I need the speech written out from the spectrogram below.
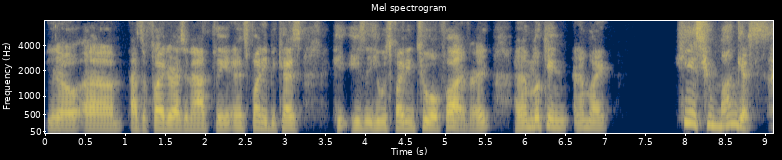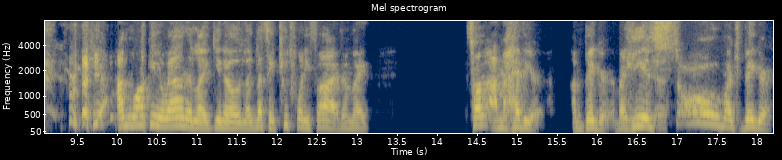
You Yeah. know, um, as a fighter, as an athlete, and it's funny because he he's he was fighting 205, right? And I'm Mhm. looking, and I'm like, he is humongous. Right. He- I'm walking around at like you know, like let's say 225. I'm like, so I'm, I'm heavier, I'm bigger, but he is Yeah. so much bigger.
